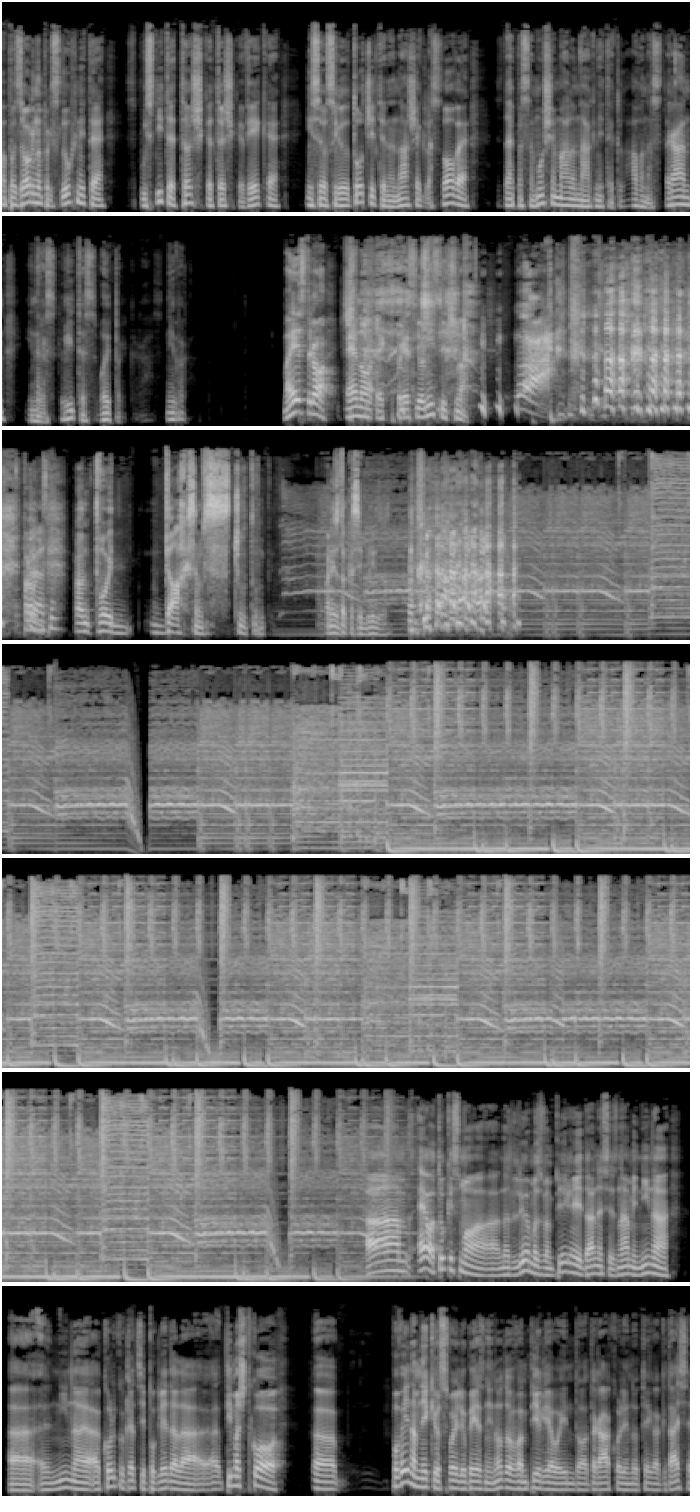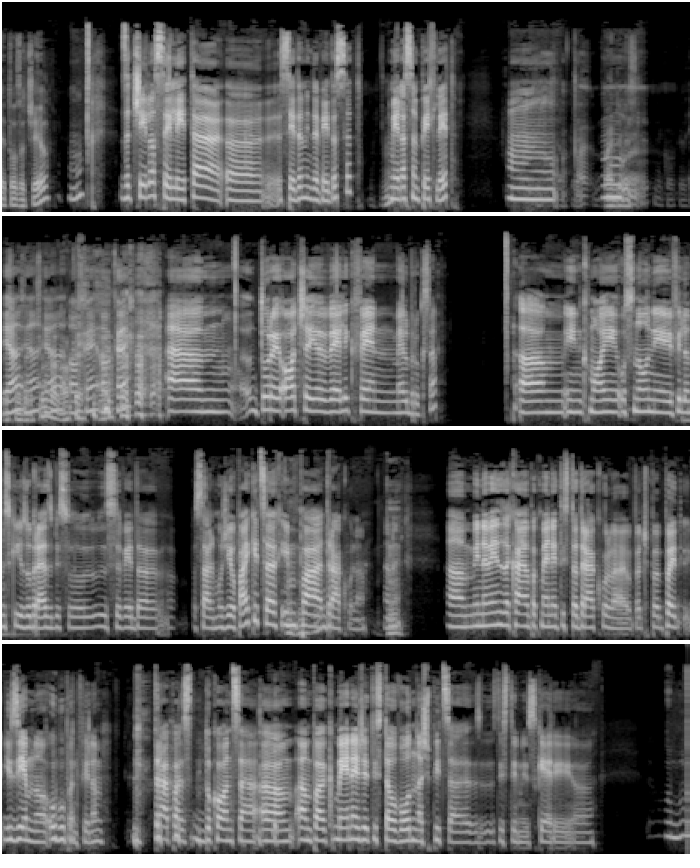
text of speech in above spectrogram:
pa pozorno prisluhnite, spustite težke, težke veke in se osredotočite na naše glasove, zdaj pa samo še malo nagnite glavo na stran in razkrite svoj prekrasni vrt. Maestro, eno ekspresionistično. Prav, prav tvoj dah sem čutil, pa ne zato, ker si blizu. evo, tukaj smo, uh, nadaljujemo z vampirji, danes je z nami Nina. Uh, Nina, koliko krat si pogledala, ti imaš tako, uh, povej nam nekaj o svoji ljubezni, no, do vampirjev in do Drakula in do tega, kdaj se je to začelo. Začelo se je leta uh, 97, imela sem pet let. Mm, Ja, ja, ja, okay, okay. Um, torej, oče je velik fan Mel Brooksa. Um, in k moji osnovni filmski izobrazbi so seveda pisali možje v pajkicah in pa Drakula. a ne. Um, in ne vem zakaj, ampak meni je tista Drakula pač pa, pa je izjemno obupen film. Trapa do konca, um, ampak meni je že tista uvodna špica z tistimi skeri. Uh,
